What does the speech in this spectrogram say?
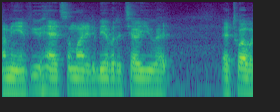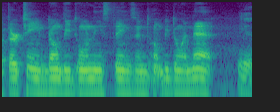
I mean, if you had somebody to be able to tell you at at 12 or 13, don't be doing these things and don't be doing that, Yeah.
